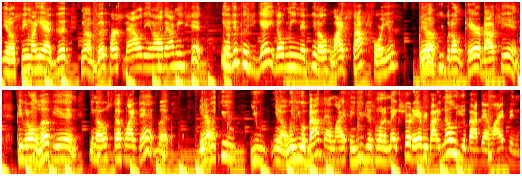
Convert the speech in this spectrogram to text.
you know, seemed like he had a good, you know, good personality and all that. I mean, shit. You know, just because you're gay don't mean that you know life stops for you. You know, people don't care about you and people don't love you and you know stuff like that. But you know, when you you you know when you about that life and you just want to make sure that everybody knows you about that life and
